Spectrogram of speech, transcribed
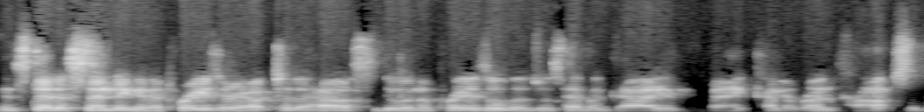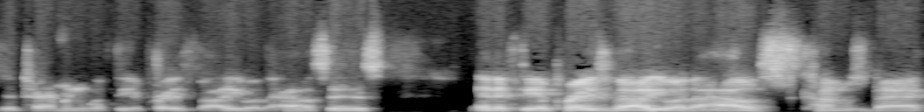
instead of sending an appraiser out to the house to do an appraisal, they'll just have a guy in the bank kind of run comps to determine what the appraised value of the house is. And if the appraised value of the house comes back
